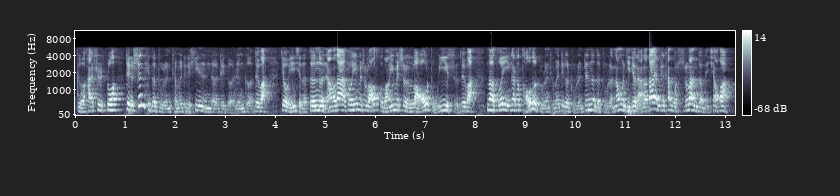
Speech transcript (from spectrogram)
格还是说这个身体的主人成为这个新人的这个人格，对吧？就引起了争论。然后大家说，因为是老死亡，因为是老主意识，对吧？那所以应该是头的主人成为这个主人真正的主人。那问题就来了，大家有没有看过《十万个冷笑话》？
